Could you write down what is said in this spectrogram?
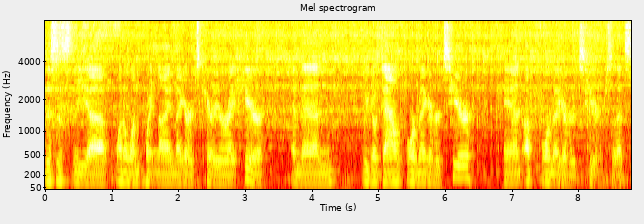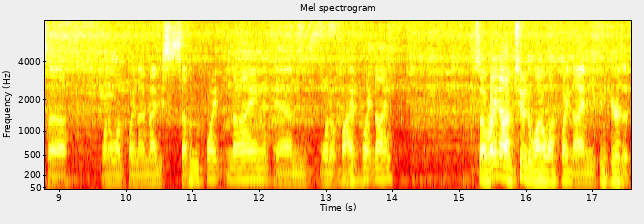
this is the uh, 101.9 megahertz carrier right here, and then we go down 4 megahertz here and up 4 megahertz here. So that's uh, 101.9, 97.9, and 105.9. So right now I'm tuned to 101.9. You can hear that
